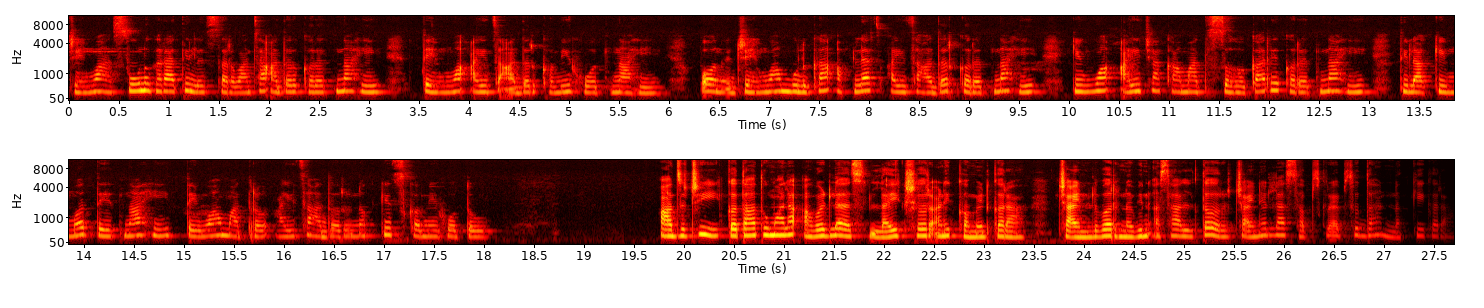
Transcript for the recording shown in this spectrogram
जेव्हा सून घरातील सर्वांचा आदर करत नाही तेव्हा आईचा आदर कमी होत नाही. पण जेव्हा मुलगा आपल्याच आईचा आदर करत नाही किंवा आईच्या कामात सहकार्य करत नाही तिला किंमत देत नाही तेव्हा मात्र आईचा आदर नक्कीच कमी होतो. आजची कथा तुम्हाला आवडल्यास लाईक शेअर आणि कमेंट करा. चॅनलवर नवीन असाल तर चॅनलला सबस्क्राईबसुद्धा नक्की करा.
